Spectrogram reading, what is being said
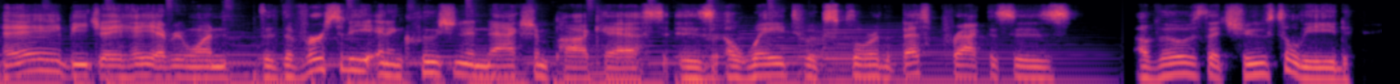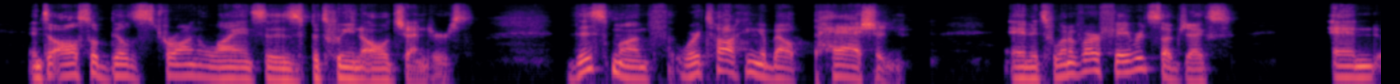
Hey, BJ. Hey, everyone. The Diversity and Inclusion in Action podcast is a way to explore the best practices of those that choose to lead and to also build strong alliances between all genders. This month, we're talking about passion, and it's one of our favorite subjects. And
